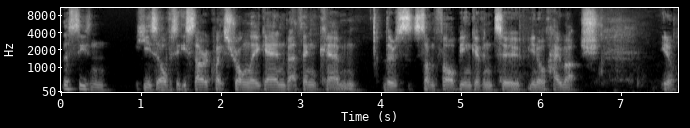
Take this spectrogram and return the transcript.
this season, he's obviously he started quite strongly again, but I think um, there's some thought being given to you know how much, you know,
